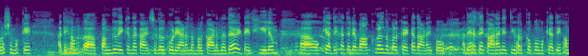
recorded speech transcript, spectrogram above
സന്തോഷമൊക്കെ അദ്ദേഹം പങ്കുവെക്കുന്ന കാഴ്ചകൾ കൂടിയാണ് നമ്മൾ കാണുന്നത്. ഡൽഹിയിലും ഒക്കെ അദ്ദേഹത്തിന്റെ വാക്കുകൾ നമ്മൾ കേട്ടതാണ്. ഇപ്പോൾ അദ്ദേഹത്തെ കാണാൻ എത്തിയവർക്കൊപ്പം ഒക്കെ അദ്ദേഹം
